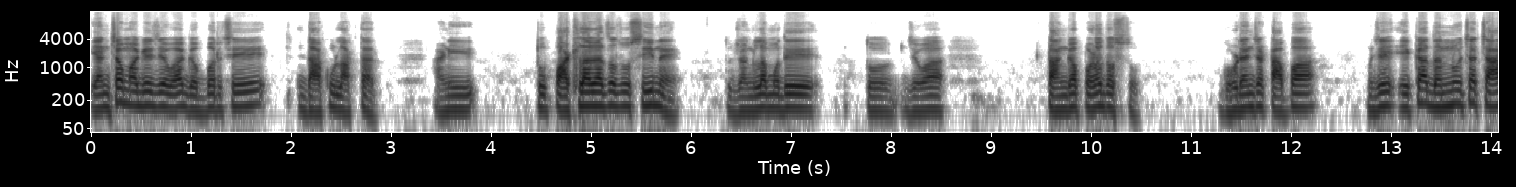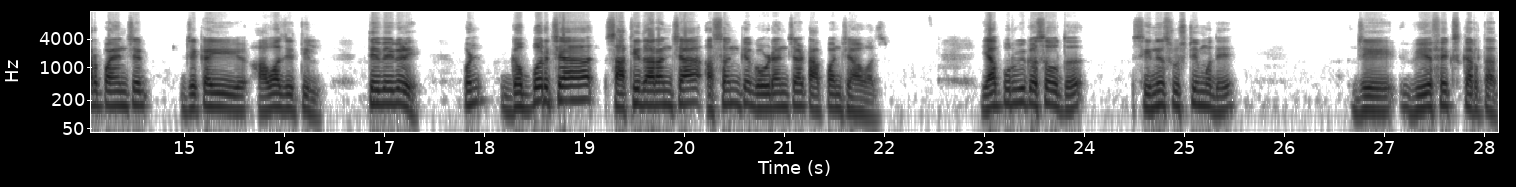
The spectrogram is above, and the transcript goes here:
यांच्या मागे जेव्हा गब्बरचे डाकू लागतात आणि तो पाठलागाचा जो सीन आहे तो जंगलामध्ये तो जेव्हा टांगा पळत असतो घोड्यांच्या टापा म्हणजे एका धन्नोच्या चार पायांचे जे काही आवाज येतील ते वेगळे. पण गब्बरच्या साथीदारांच्या असंख्य घोड्यांच्या टापांचे आवाज. यापूर्वी कसं होतं सिनेसृष्टीमध्ये जे व्ही एफ एक्स करतात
